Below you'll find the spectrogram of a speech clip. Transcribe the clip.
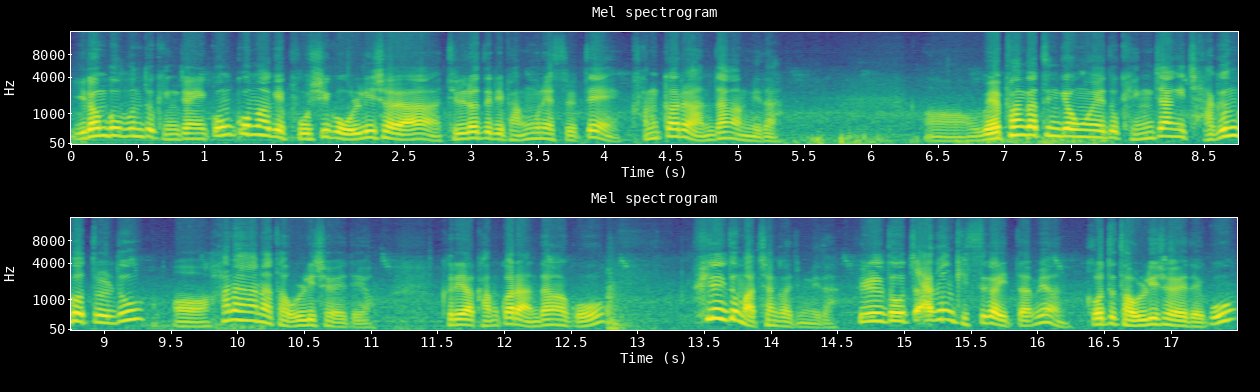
이런 부분도 굉장히 꼼꼼하게 보시고 올리셔야 딜러들이 방문했을 때 감가를 안 당합니다. 어, 외판 같은 경우에도 굉장히 작은 것들도 어, 하나하나 다 올리셔야 돼요. 그래야 감가를 안 당하고 휠도 마찬가지입니다. 휠도 작은 기스가 있다면 그것도 다 올리셔야 되고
